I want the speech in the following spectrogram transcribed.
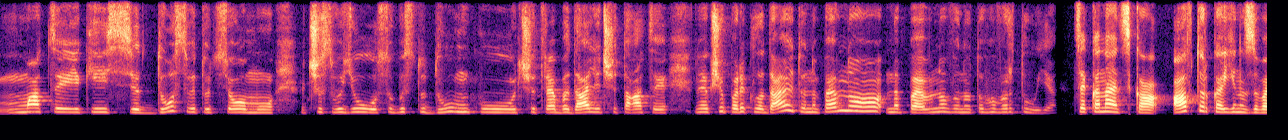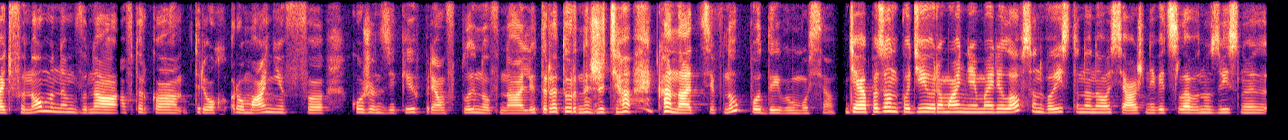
мати якийсь досвід у цьому, чи свою особисту думку, чи треба далі читати. Ну, якщо перекладаю, то напевно, напевно, воно того вартує. Це канадська авторка, її називають феноменом. Вона авторка трьох романів, е, кожен з яких прям вплинув на літературне життя канадців. Ну, подивимося. Діапазон подій у романі Мері Ловсон воістину неосяжний від славнозвісної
